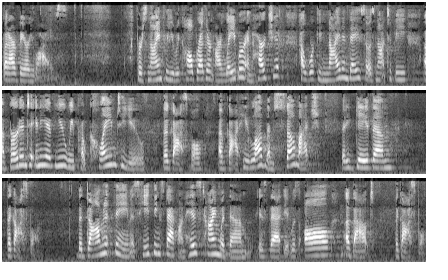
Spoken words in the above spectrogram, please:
but our very lives. Verse 9, For you recall, brethren, our labor and hardship, how working night and day so as not to be a burden to any of you, we proclaim to you the gospel of God. He loved them so much that he gave them the gospel. The dominant theme as he thinks back on his time with them is that it was all about the gospel.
